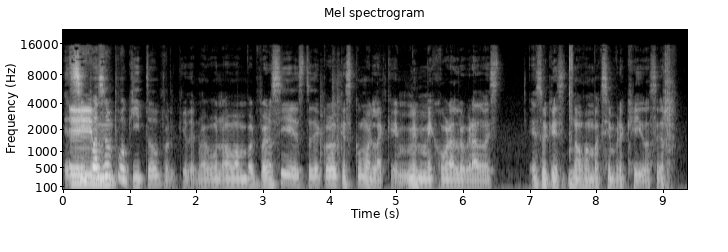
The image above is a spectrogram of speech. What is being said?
Sí em, pasa un poquito, porque de nuevo no Baumbach, pero sí estoy de acuerdo que es como la que me- mejor ha logrado es eso que es- no Baumbach siempre ha querido hacer.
